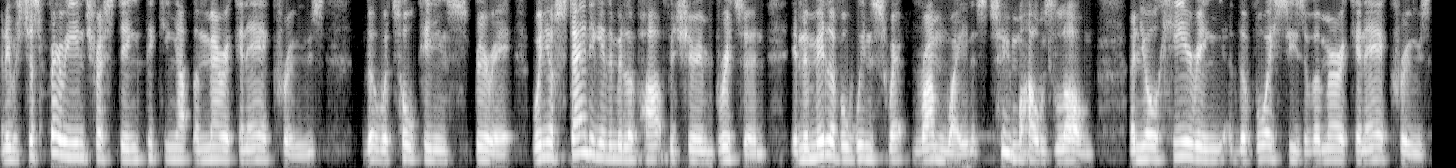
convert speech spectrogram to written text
And it was just very interesting picking up American air crews that were talking in spirit when you're standing in the middle of Hertfordshire in Britain, in the middle of a windswept runway that's two miles long, and you're hearing the voices of American air crews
